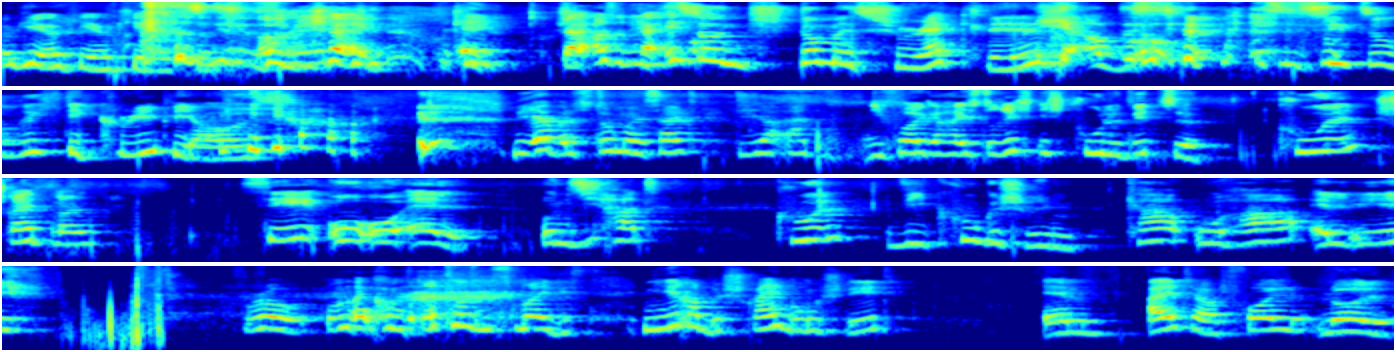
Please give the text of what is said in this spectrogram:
Okay, okay, okay. ist okay. Ey, Da, also da ist so ein stummes Shrek-Bild. Ja, aber das, das sieht so richtig creepy aus. Nee, aber das Dumme ist halt, die, hat, die Folge heißt richtig coole Witze. Cool schreibt man C-O-O-L. Und sie hat cool wie Kuh geschrieben. K-U-H-L-E. Bro, und dann kommt 3000 Smileys. In ihrer Beschreibung steht, ähm, Alter, voll lol.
